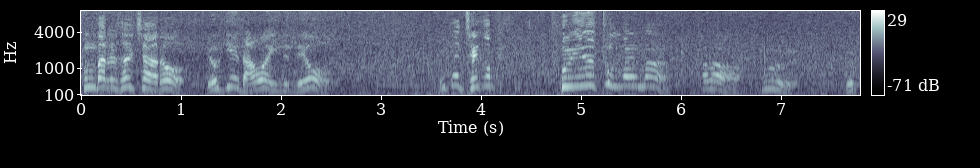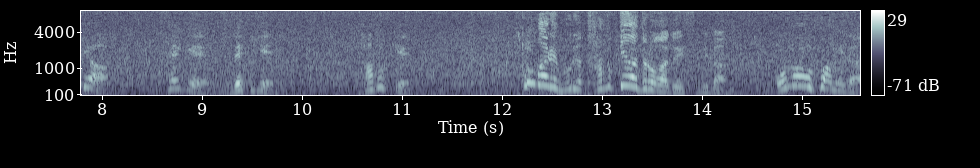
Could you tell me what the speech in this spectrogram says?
통발을 설치하러 여기에 나와 있는데요. 일단 제가 보이는 통발만 하나, 둘, 몇 개야? 세 개, 네 개, 다섯 개. 통발이 무려 다섯 개가 들어가져 있습니다. 어마어마합니다.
